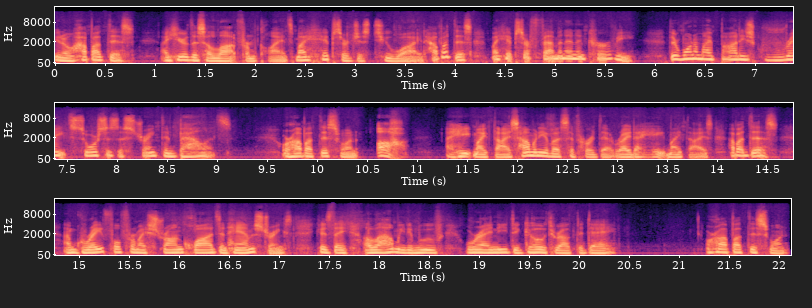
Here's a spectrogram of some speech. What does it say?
You know, how about this? I hear this a lot from clients. My hips are just too wide. How about this? My hips are feminine and curvy. They're one of my body's great sources of strength and balance. Or how about this one? Ugh, I hate my thighs. How many of us have heard that, right? I hate my thighs. How about this? I'm grateful for my strong quads and hamstrings because they allow me to move where I need to go throughout the day. Or how about this one?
